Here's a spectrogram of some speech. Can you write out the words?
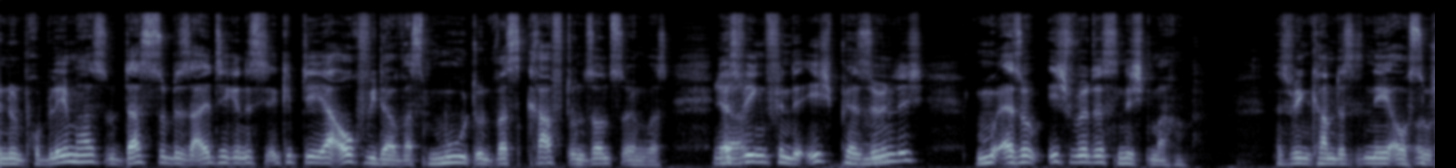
wenn du ein Problem hast und das zu beseitigen, es gibt dir ja auch wieder was Mut und was Kraft und sonst irgendwas. Ja. Deswegen finde ich persönlich, mu- also ich würde es nicht machen. Deswegen kam das Nee auch so Okay.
